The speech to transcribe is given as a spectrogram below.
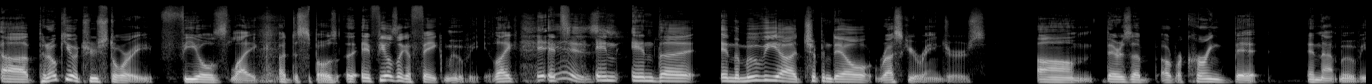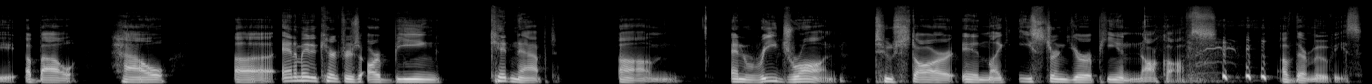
Uh, Pinocchio True Story feels like a dispose. It feels like a fake movie. Like It it's is. in in the in the movie uh, Chip 'n Dale Rescue Rangers. Um, there's a, a recurring bit in that movie about how uh, animated characters are being kidnapped um, and redrawn to star in like Eastern European knockoffs of their movies.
